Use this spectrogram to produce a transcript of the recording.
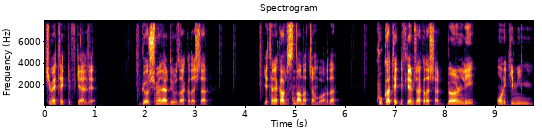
kime teklif geldi. Görüşmeler diyoruz arkadaşlar. Yetenek avcısını da anlatacağım bu arada. Cook'a teklif gelmiş arkadaşlar. Burnley 12 mil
